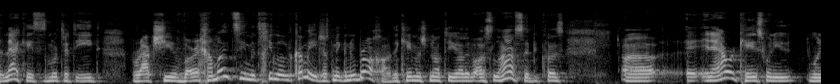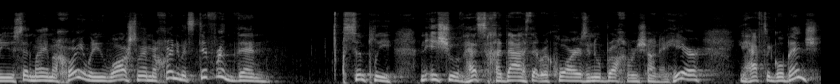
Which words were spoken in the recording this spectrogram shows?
In that case, it's mutter to eat just make a new bracha. The came not to yadav asl because uh, in our case, when you when you said Mayim when you wash Mayim Achronim, it's different than simply an issue of Hes Chadas that requires a new bracha rishana. Here, you have to go bench.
